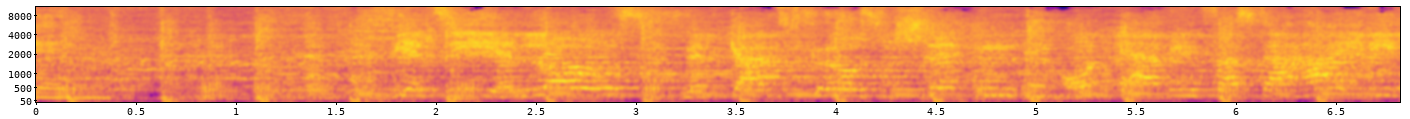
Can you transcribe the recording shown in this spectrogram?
denn? Wir ziehen los mit ganz großen Schritten und Erwin fasst der Heidi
